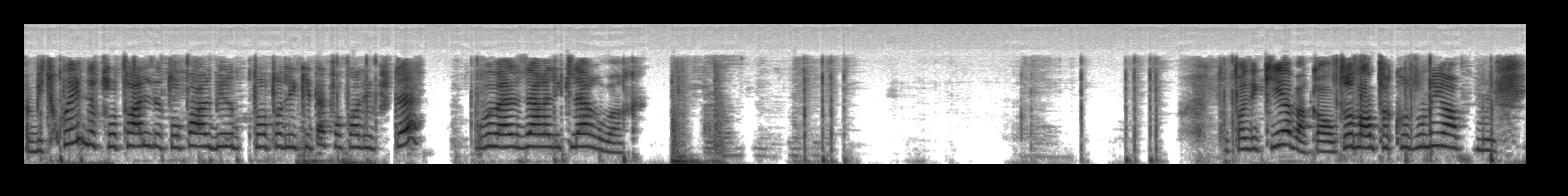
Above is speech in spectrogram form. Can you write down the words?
Ha, Bitcoin de totalde Total 1, Total 2'de, Total 3'te bu benzerlikler var. Total 2'ye bak. Altı lan takozunu yapmış.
